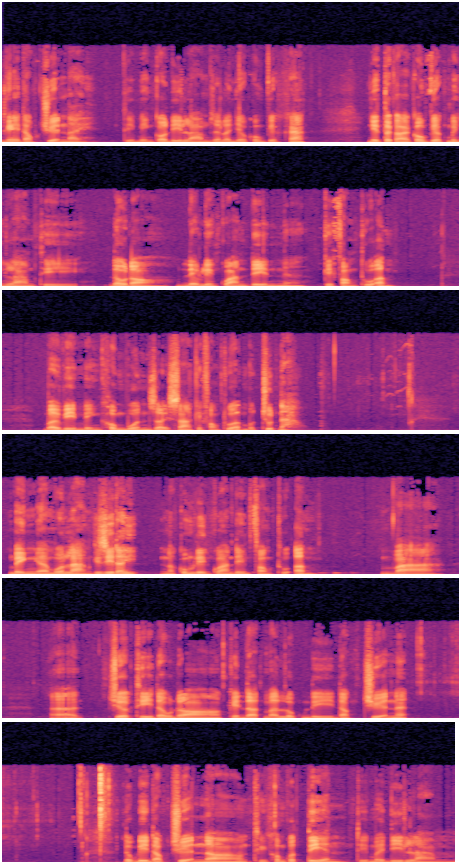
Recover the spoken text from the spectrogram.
nghề đọc truyện này thì mình có đi làm rất là nhiều công việc khác. Nhưng tất cả công việc mình làm thì đâu đó đều liên quan đến ờ, cái phòng thu âm. Bởi vì mình không muốn rời xa cái phòng thu âm một chút nào. Mình ờ, muốn làm cái gì đấy, nó cũng liên quan đến phòng thu âm. Và à, trước thì đâu đó cái đợt mà lúc đi đọc truyện ấy, lúc đi đọc truyện đó thì không có tiền thì mới đi làm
